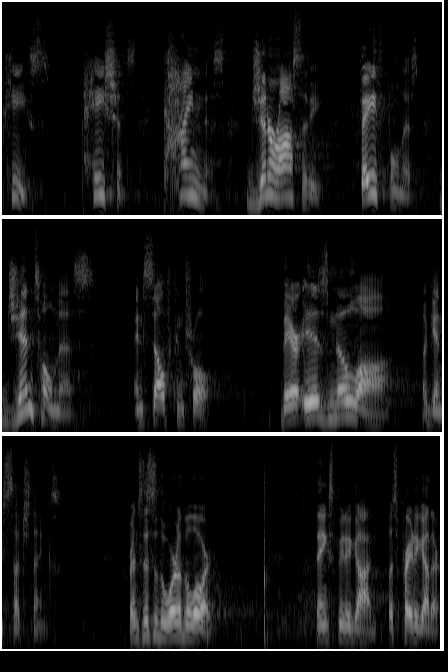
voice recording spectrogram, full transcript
peace, patience, kindness, generosity, faithfulness, gentleness, and self control. There is no law against such things. Friends, this is the word of the Lord. Thanks be to God. Let's pray together.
